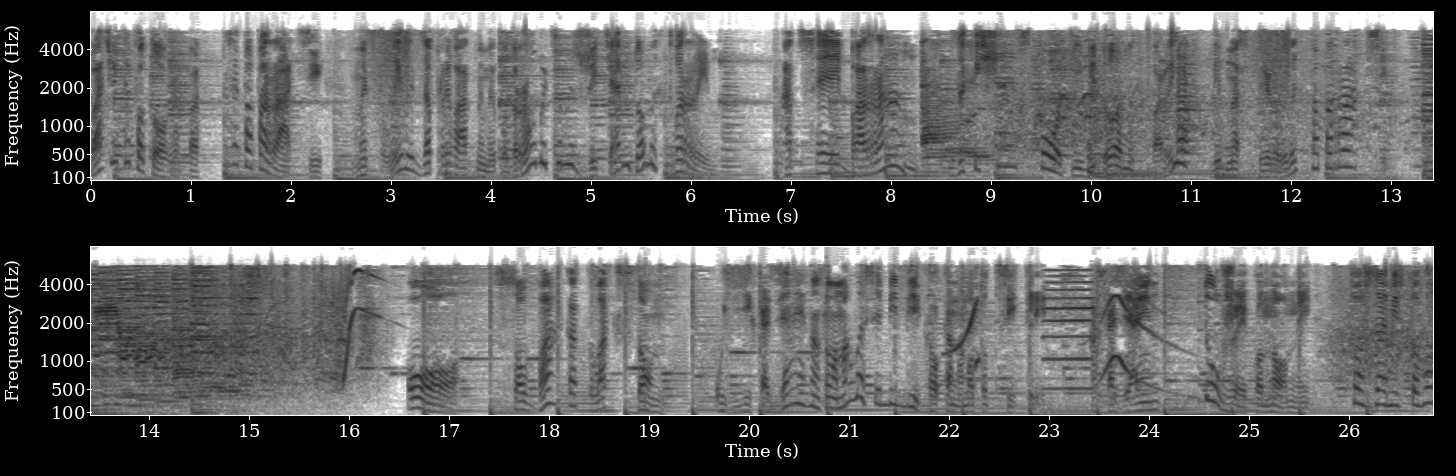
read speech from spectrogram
Бачите фотографа? Це папараці, мисливець за приватними подробицями з життя відомих тварин. А цей баран захищає спокій відомих тварин від настирливих папараці. О, собака Клаксон. У її хазяїна зламалася бібікалка на мотоциклі, а хазяїн дуже економний. Тож замість того,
